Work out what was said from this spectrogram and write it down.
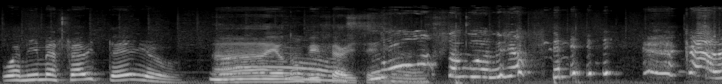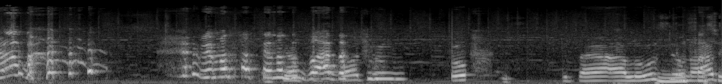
O anime é Fairy Tail. Ah, eu não vi Fairy Tail. Nossa, mano, já sei. Caramba! Vimos essa cena dublada assim. Que tá a Lúcia, Não o Natsu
